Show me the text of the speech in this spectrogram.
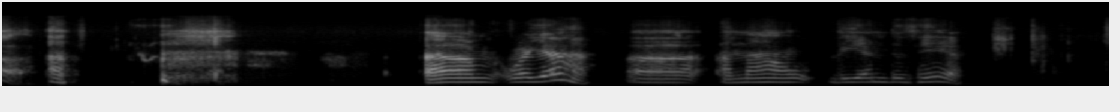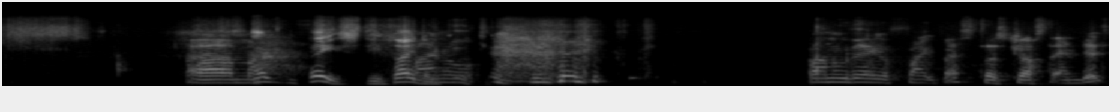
Ah. um, well, yeah. Uh, and now the end is here. Um, face the final? final, day of Fright Fest has just ended.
